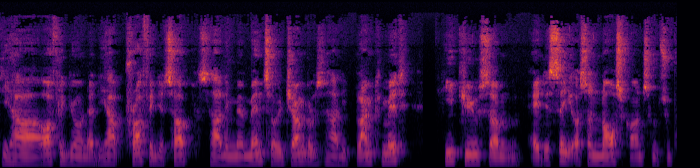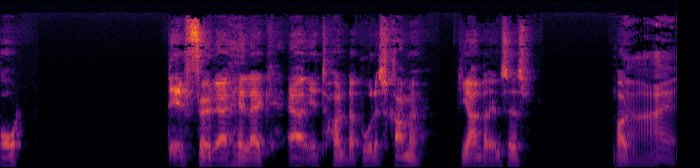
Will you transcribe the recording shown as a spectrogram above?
De har offentliggjort, at de har Profit i top, så har de Memento i jungle, så har de Blank Mid, HQ som ADC, og så Norscon som support. Det føler jeg heller ikke er et hold, der burde skræmme de andre LCS hold. Nej,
